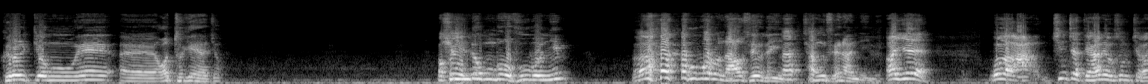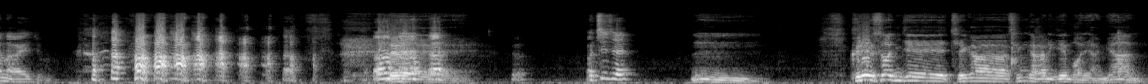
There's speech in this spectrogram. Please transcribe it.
그럴 경우에 에, 어떻게 해야죠? 박근혜- 신동보 후보님 후보로 나오세요, 돼 있네. 장세나님이. 아, 예. 뭐, 아, 진짜 대안이 없으면 제가 나가야죠. 네. 아, 진짜? 음. 그래서 이제 제가 생각하는 게 뭐냐면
